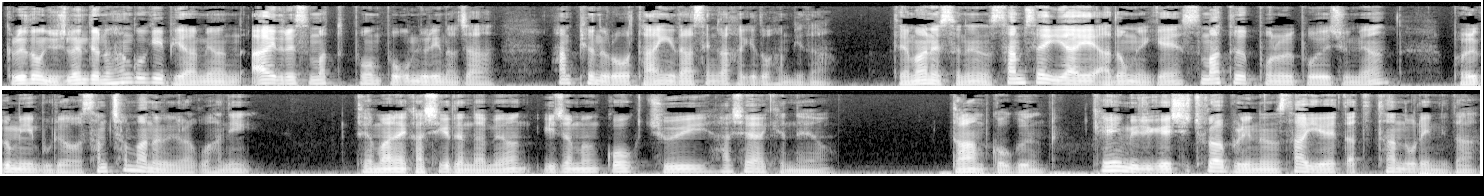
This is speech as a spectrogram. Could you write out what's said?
그래도 뉴질랜드는 한국에 비하면 아이들의 스마트폰 보급률이 낮아 한편으로 다행이다 생각하기도 합니다. 대만에서는 3세 이하의 아동에게 스마트폰을 보여주면 벌금이 무려 3천만 원이라고 하니 대만에 가시게 된다면 이 점은 꼭 주의하셔야겠네요. 다음 곡은 K뮤직의 시초라 불리는 싸이의 따뜻한 노래입니다.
